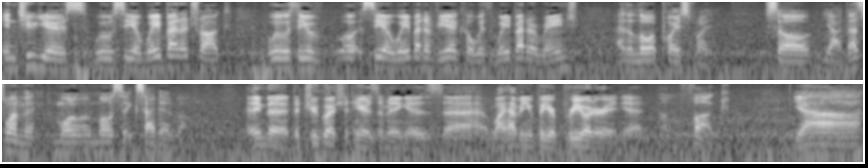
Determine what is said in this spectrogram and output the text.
in two years we will see a way better truck we will see, we'll see a way better vehicle with way better range at a lower price point. So yeah that's what i'm most excited about. I think the, the true question here Ming, is uh, why haven't you put your pre-order in yet? Oh fuck. Yeah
